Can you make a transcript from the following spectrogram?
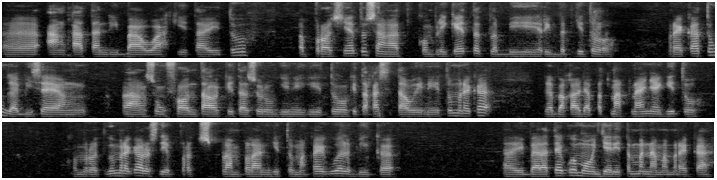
eh, angkatan di bawah kita itu approach-nya tuh sangat complicated, lebih ribet gitu loh. Mereka tuh nggak bisa yang langsung frontal kita suruh gini gitu, kita kasih tahu ini itu mereka nggak bakal dapat maknanya gitu. Kalau menurut gue mereka harus di approach pelan-pelan gitu. Makanya gue lebih ke uh, ibaratnya gue mau menjadi teman sama mereka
